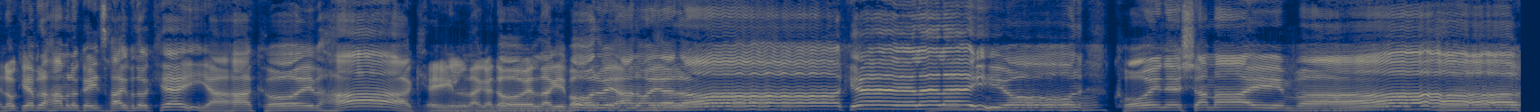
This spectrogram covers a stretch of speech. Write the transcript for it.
אלוקי אברהם, אלוקי יצחק ואלוקי יעקב, הקהל הגדול, הגיבור והנוירה, כאל עליון, כהן שמיים וארץ. Ah.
